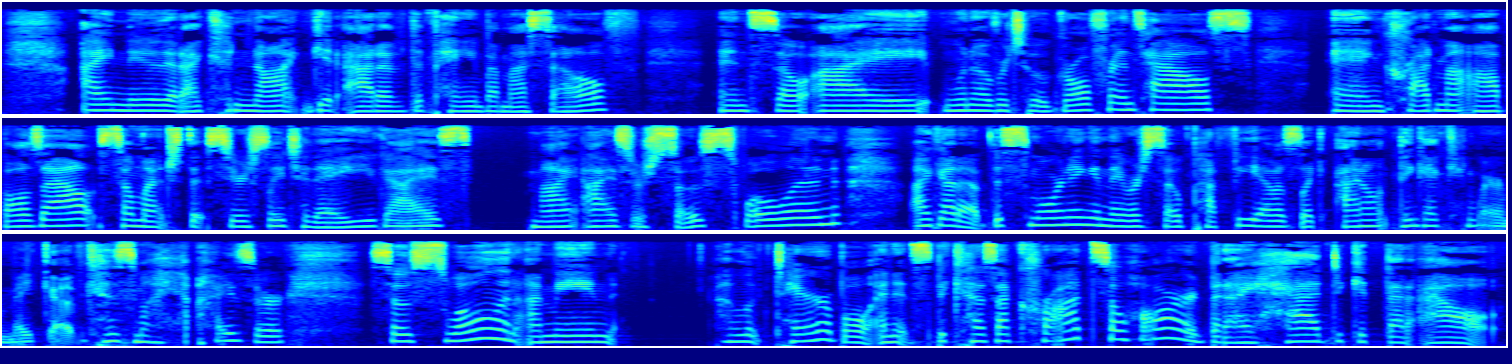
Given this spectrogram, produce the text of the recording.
I knew that I could not get out of the pain by myself. And so I went over to a girlfriend's house and cried my eyeballs out so much that seriously today, you guys, my eyes are so swollen. I got up this morning and they were so puffy. I was like, I don't think I can wear makeup because my eyes are so swollen. I mean, I look terrible and it's because I cried so hard, but I had to get that out.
